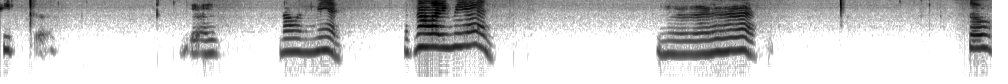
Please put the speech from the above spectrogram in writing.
Pizza. Guys, it's not letting me in. It's not letting me in. Yeah. So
